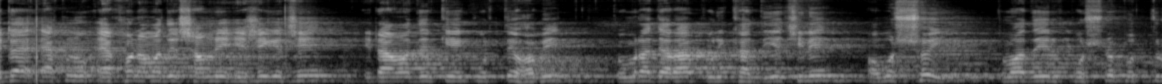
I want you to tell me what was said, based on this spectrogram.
এটা এখনও এখন আমাদের সামনে এসে গেছে, এটা আমাদেরকে করতে হবে। তোমরা যারা পরীক্ষা দিয়েছিলে, অবশ্যই তোমাদের প্রশ্নপত্র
